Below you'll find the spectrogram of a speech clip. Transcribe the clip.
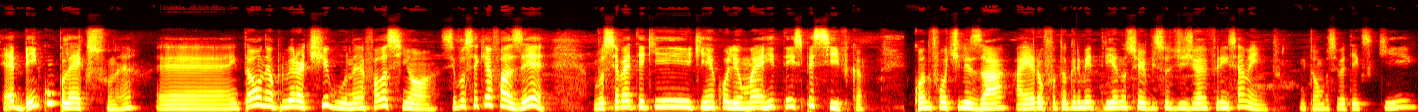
é bem complexo, né? É, então, né, o primeiro artigo, né, fala assim, ó, se você quer fazer, você vai ter que, que recolher uma RT específica quando for utilizar a aerofotogrametria no serviço de georreferenciamento. Então você vai ter que,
